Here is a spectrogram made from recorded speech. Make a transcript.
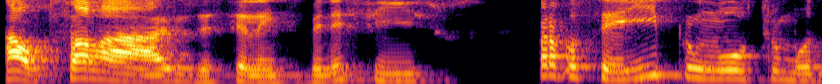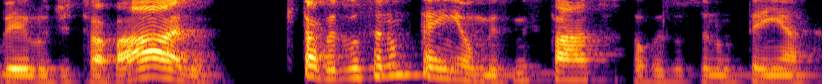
altos salários, excelentes benefícios. Para você ir para um outro modelo de trabalho, que talvez você não tenha o mesmo status, talvez você não tenha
